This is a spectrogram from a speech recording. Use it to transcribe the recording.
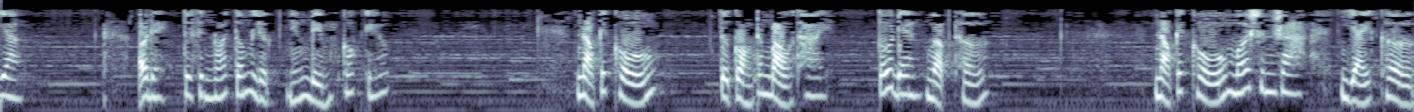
gian. Ở đây tôi xin nói tóm lược những điểm cốt yếu. Nào cái khổ, từ còn trong bào thai, tối đen ngập thở. Nào cái khổ mới sinh ra, dại khờ,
